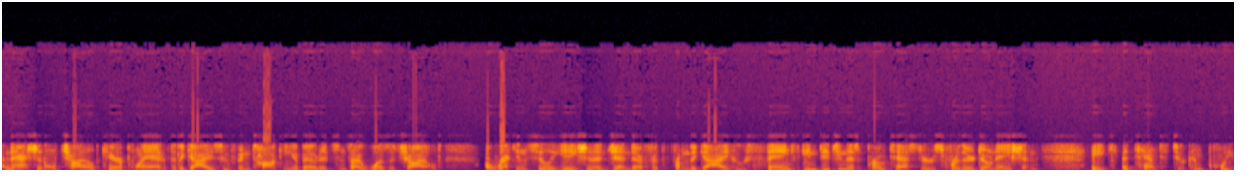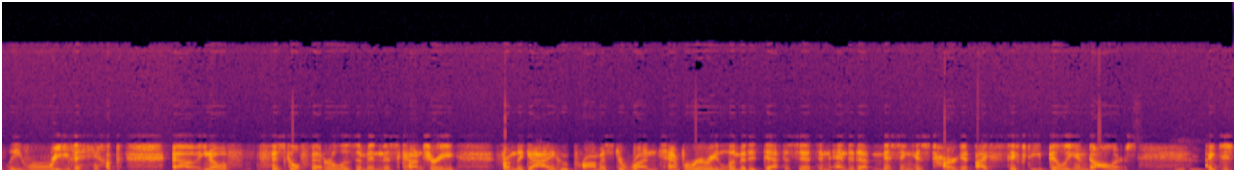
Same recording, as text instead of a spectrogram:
A national child care plan for the guys who've been talking about it since I was a child a reconciliation agenda for, from the guy who thanked indigenous protesters for their donation, a attempt to completely revamp, uh, you know, fiscal federalism in this country from the guy who promised to run temporary limited deficits and ended up missing his target by $50 billion. Mm-hmm. I just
